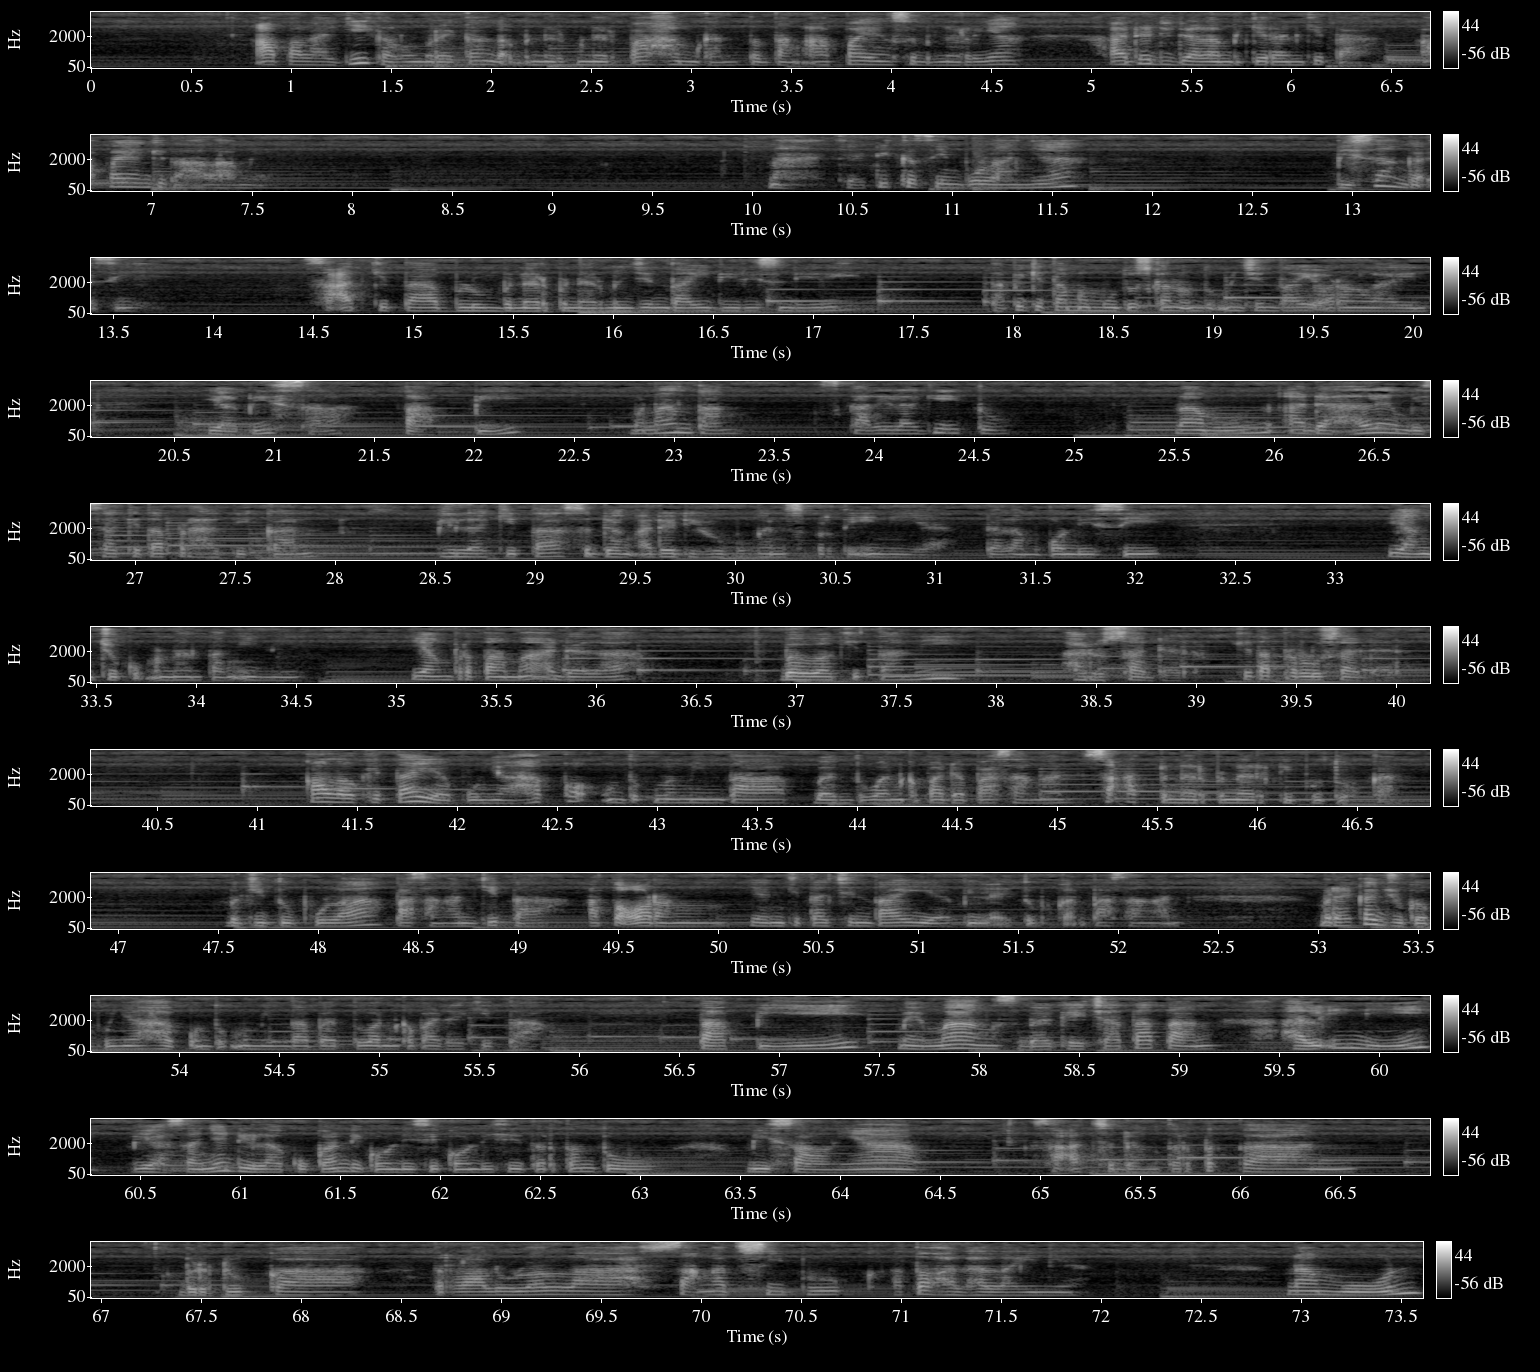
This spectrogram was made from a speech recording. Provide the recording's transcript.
Apalagi kalau mereka nggak benar-benar paham kan tentang apa yang sebenarnya ada di dalam pikiran kita, apa yang kita alami. Nah, jadi kesimpulannya, bisa nggak sih saat kita belum benar-benar mencintai diri sendiri, tapi kita memutuskan untuk mencintai orang lain? Ya bisa, tapi menantang. Sekali lagi itu. Namun, ada hal yang bisa kita perhatikan bila kita sedang ada di hubungan seperti ini ya, dalam kondisi yang cukup menantang ini. Yang pertama adalah bahwa kita nih harus sadar, kita perlu sadar. Kalau kita ya punya hak kok untuk meminta bantuan kepada pasangan saat benar-benar dibutuhkan. Begitu pula pasangan kita atau orang yang kita cintai ya bila itu bukan pasangan. Mereka juga punya hak untuk meminta bantuan kepada kita tapi memang sebagai catatan, hal ini biasanya dilakukan di kondisi-kondisi tertentu. Misalnya, saat sedang tertekan, berduka, terlalu lelah, sangat sibuk, atau hal-hal lainnya. Namun,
